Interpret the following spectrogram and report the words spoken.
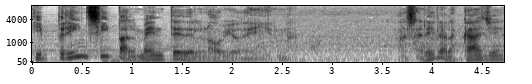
y principalmente del novio de Irma. Al salir a la calle,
